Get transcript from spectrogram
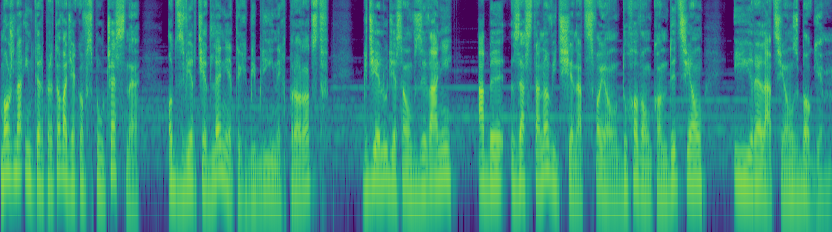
można interpretować jako współczesne odzwierciedlenie tych biblijnych proroctw, gdzie ludzie są wzywani, aby zastanowić się nad swoją duchową kondycją i relacją z Bogiem.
